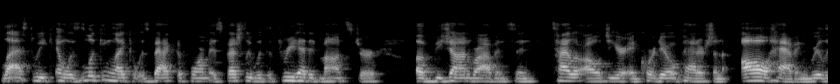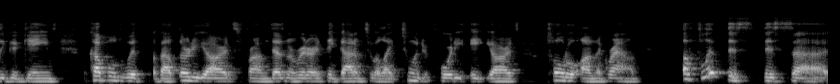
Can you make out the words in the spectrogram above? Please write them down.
last week and was looking like it was back to form, especially with the three-headed monster of Bijan Robinson, Tyler Allgeier, and Cordarrelle Patterson all having really good games, coupled with about 30 yards from Desmond Ridder. I think got him to a, like 248 yards total on the ground. A flip this this uh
